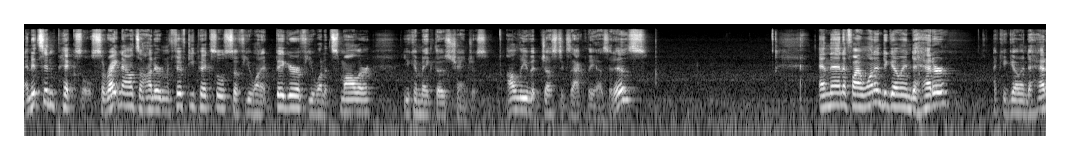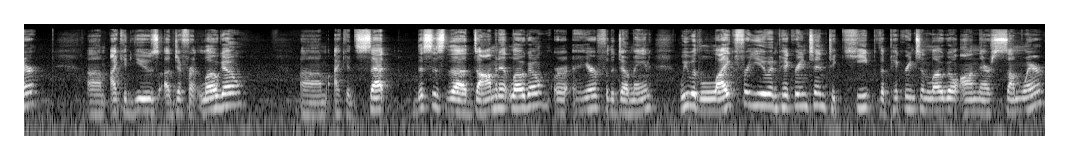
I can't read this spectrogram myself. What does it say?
And it's in pixels. So right now it's 150 pixels. So if you want it bigger, if you want it smaller, you can make those changes. I'll leave it just exactly as it is. And then if I wanted to go into header, I could go into header. Um, I could use a different logo. Um, I could set this is the dominant logo or here for the domain. We would like for you in Pickerington to keep the Pickerington logo on there somewhere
